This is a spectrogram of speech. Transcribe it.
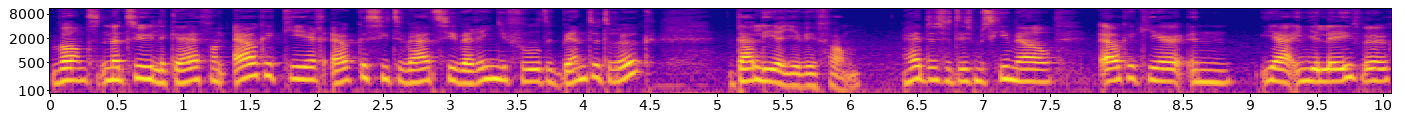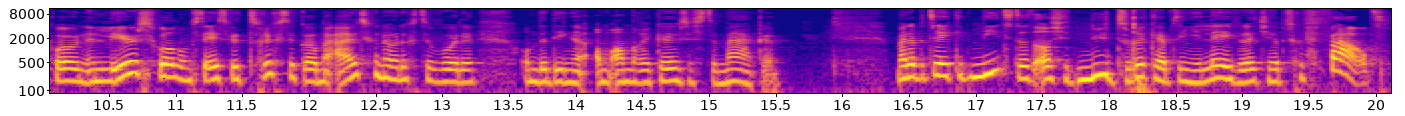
Want natuurlijk, hè, van elke keer, elke situatie waarin je voelt ik ben te druk, daar leer je weer van. Dus het is misschien wel elke keer een, ja, in je leven gewoon een leerschool om steeds weer terug te komen, uitgenodigd te worden om de dingen, om andere keuzes te maken. Maar dat betekent niet dat als je het nu druk hebt in je leven, dat je hebt gefaald.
